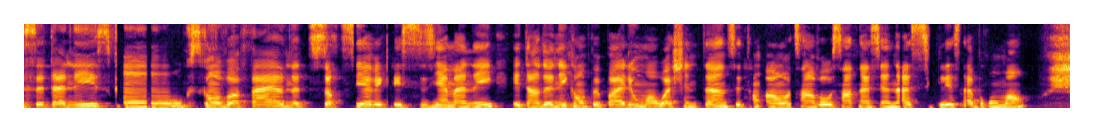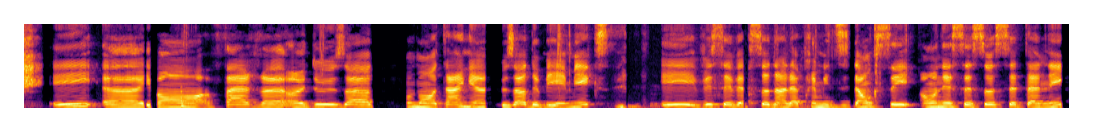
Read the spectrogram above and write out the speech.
cette année, ce qu'on, ce qu'on va faire, notre sortie avec les sixièmes années, étant donné qu'on peut pas aller au Mont Washington, c'est on, on s'en va au Centre national cycliste à Bromont. Et euh, ils vont faire euh, un deux heures de montagne, un deux heures de BMX et vice-versa dans l'après-midi. Donc, c'est, on essaie ça cette année.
